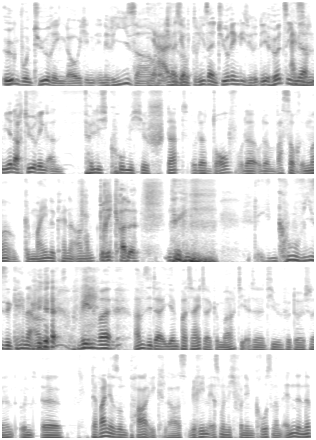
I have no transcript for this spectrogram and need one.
Irgendwo in Thüringen, glaube ich, in, in Riesa. Ja, ich weiß also- nicht, ob Riesa in Thüringen liegt. Die hört sich Also- mir, mir nach Thüringen an. Völlig komische Stadt oder Dorf oder, oder was auch immer. Gemeinde, keine Ahnung. Brickhalle. Kuhwiese, keine Ahnung. Auf jeden Fall haben sie da ihren Parteitag gemacht, die Alternative für Deutschland. Und äh, da waren ja so ein paar Eklats. Wir reden erstmal nicht von dem Großen am Ende, ne?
